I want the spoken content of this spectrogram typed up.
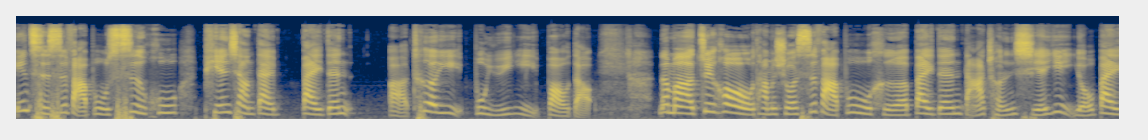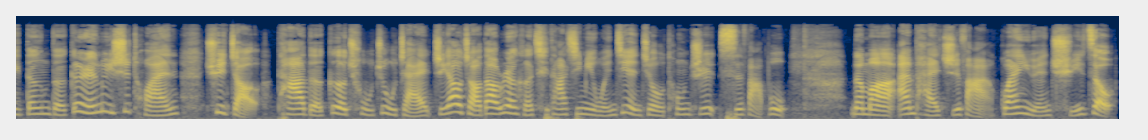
因此司法部似乎偏向带拜登。啊、特意不予以报道。那么最后，他们说，司法部和拜登达成协议，由拜登的个人律师团去找他的各处住宅，只要找到任何其他机密文件，就通知司法部。那么安排执法官员取走，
